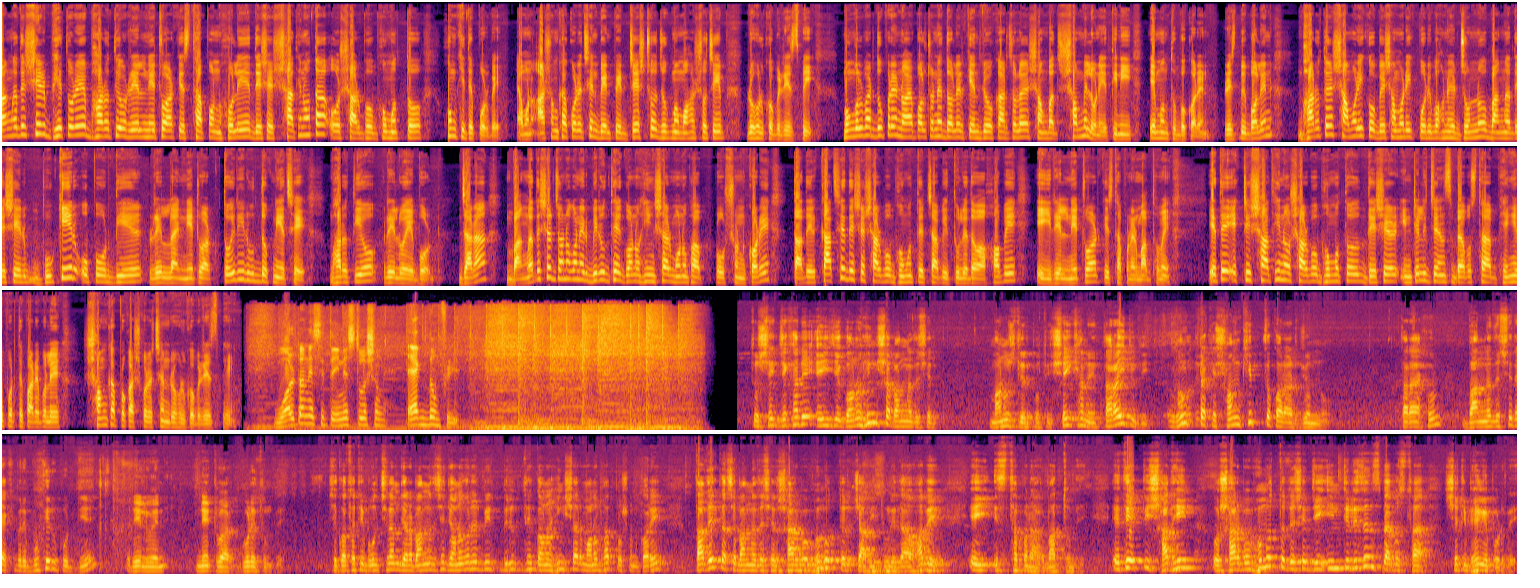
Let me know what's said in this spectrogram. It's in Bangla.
বাংলাদেশের ভেতরে ভারতীয় রেল নেটওয়ার্ক স্থাপন হলে দেশের স্বাধীনতা ও সার্বভৌমত্ব হুমকিতে পড়বে, এমন আশঙ্কা করেছেন বিএনপির জ্যেষ্ঠ যুগ্ম মহাসচিব রুহুল কবির রিজভী। মঙ্গলবার দুপুরে নয়াপল্টনে দলের কেন্দ্রীয় কার্যালয়ে সংবাদ সম্মেলনে তিনি এ মন্তব্য করেন। রিজভী বলেন, ভারতের সামরিক ও বেসামরিক পরিবহনের জন্য বাংলাদেশের বুকের ওপর দিয়ে রেল লাইন নেটওয়ার্ক তৈরির উদ্যোগ নিয়েছে ভারতীয় রেলওয়ে বোর্ড। যারা বাংলাদেশের জনগণের বিরুদ্ধে গণহিংসার মনোভাব পোষণ করে তাদের কাছে দেশের সার্বভৌমত্বের চাবি তুলে দেওয়া হবে এই রেল নেটওয়ার্ক স্থাপনের মাধ্যমে। এতে একটি স্বাধীন ও সার্বভৌমত্ব দেশের ইন্টেলিজেন্স ব্যবস্থা ভেঙে পড়তে পারে বলে শঙ্কা প্রকাশ করেছেন রুহুল কবির রিজভী ওয়ালটন এসিতে ইনস্টলেশন একদম ফ্রি তো সে যেখানে এই যে গণহিংসা বাংলাদেশের মানুষদের প্রতি সেইখানে তারাই যদি রুটটাকে সংক্ষিপ্ত করার জন্য তারা এখন বাংলাদেশের একেবারে বুকের উপর দিয়ে রেলওয়ে নেটওয়ার্ক গড়ে তুলবে। যে কথাটি বলছিলাম, যারা বাংলাদেশের জনগণের বিরুদ্ধে গণহিংসার মনোভাব পোষণ করে, তাদের কাছে বাংলাদেশের সার্বভৌমত্বের চাবি তুলে দেওয়া হবে এই স্থাপনার মাধ্যমে। এতে একটি স্বাধীন ও সার্বভৌমত্ব দেশের যে ইন্টেলিজেন্স ব্যবস্থা, সেটি ভেঙে পড়বে।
